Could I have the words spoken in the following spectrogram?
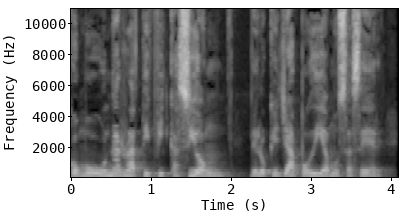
como una ratificación de lo que ya podíamos hacer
